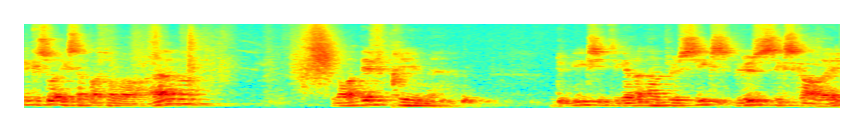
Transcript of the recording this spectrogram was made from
quel que soit x appartenant à R, on aura f' de x est égal à 1 plus x plus x carré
